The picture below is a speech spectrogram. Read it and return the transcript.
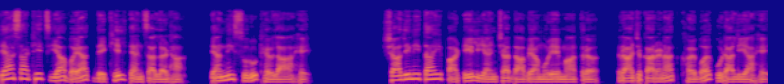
त्यासाठीच या वयात देखील त्यांचा लढा त्यांनी सुरू ठेवला आहे. शालिनीताई पाटील यांच्या दाव्यामुळे मात्र राजकारणात खळबळ उडाली आहे.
